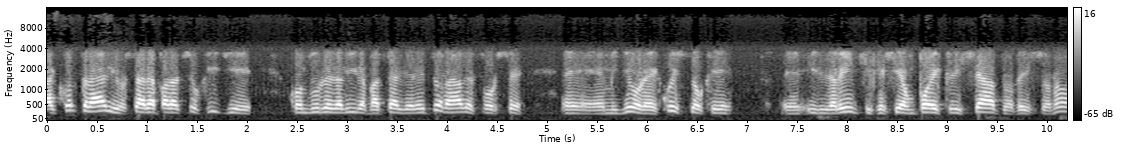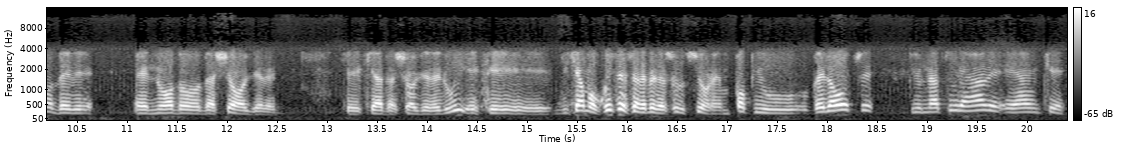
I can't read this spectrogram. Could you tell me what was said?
al contrario stare a Palazzo Chigi e condurre da lì la battaglia elettorale forse è migliore, è questo che eh, il Renzi che si è un po' eclissato adesso, no? Deve, è il nodo da sciogliere, che, che, ha da sciogliere lui e che diciamo questa sarebbe la soluzione, un po' più veloce, più naturale e anche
